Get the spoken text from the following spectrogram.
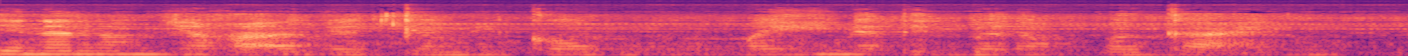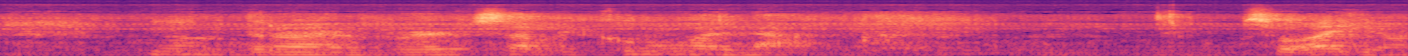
Tinanong niya kaagad kami kung may hinatid ba ng pagkain yung driver. Sabi ko wala. So, ayun.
